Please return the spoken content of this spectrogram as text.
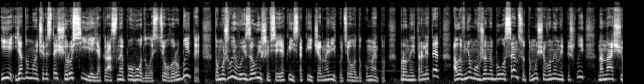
І я думаю, через те, що Росія якраз не погодилась цього робити, то можливо і залишився якийсь такий черновік у цього документу про нейтралітет, але в ньому вже не було сенсу, тому що вони не пішли на наші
